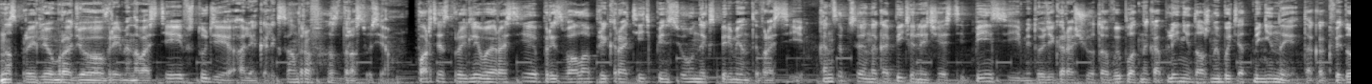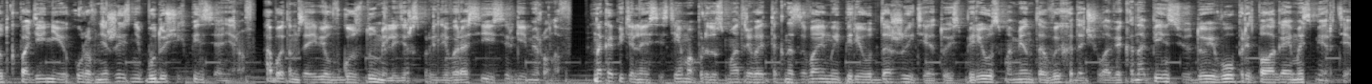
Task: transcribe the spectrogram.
На Справедливом радио «Время новостей» в студии Олег Александров. Здравствуйте. Партия «Справедливая Россия» призвала прекратить пенсионные эксперименты в России. Концепция накопительной части пенсии и методика расчета выплат накоплений должны быть отменены, так как ведут к падению уровня жизни будущих пенсионеров. Об этом заявил в Госдуме лидер «Справедливой России» Сергей Миронов. Накопительная система предусматривает так называемый период дожития, то есть период с момента выхода человека на пенсию до его предполагаемой смерти.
